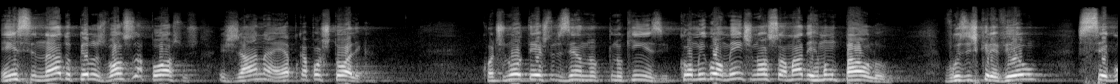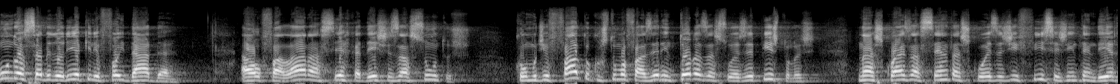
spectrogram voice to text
Ensinado pelos vossos apóstolos, já na época apostólica. Continua o texto dizendo no, no 15: Como igualmente nosso amado irmão Paulo vos escreveu, segundo a sabedoria que lhe foi dada, ao falar acerca destes assuntos, como de fato costuma fazer em todas as suas epístolas, nas quais há certas coisas difíceis de entender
